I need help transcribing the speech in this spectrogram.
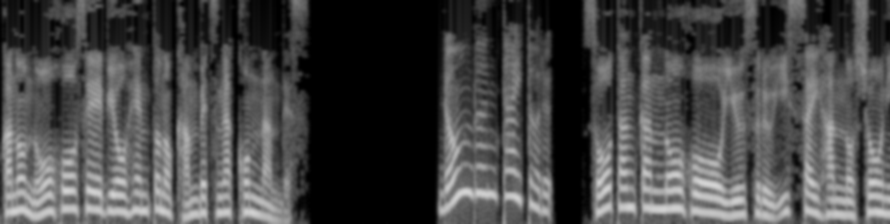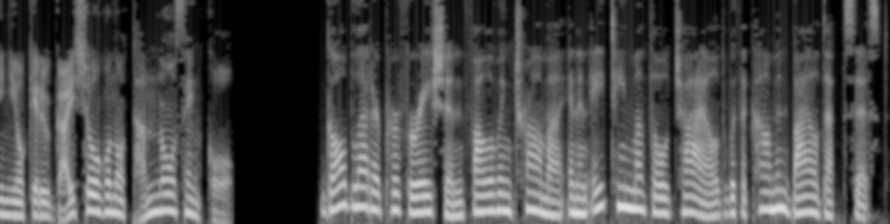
他の脳胞性病変との鑑別が困難です。論文タイトル、相単管脳胞を有する1歳半の小児における外傷後の胆脳先行。Gallbladder perforation following trauma in an 18-month-old child with a common bile duct cyst.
